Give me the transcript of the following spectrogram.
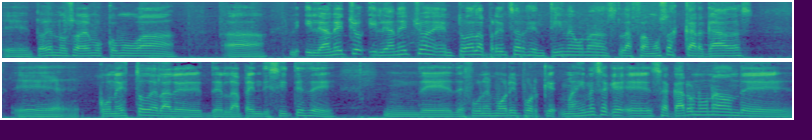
eh, entonces no sabemos cómo va a... Y le han hecho, y le han hecho en toda la prensa argentina unas, las famosas cargadas eh, con esto de la, la apendicitis de, de, de Funes Mori, porque imagínense que eh, sacaron una donde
